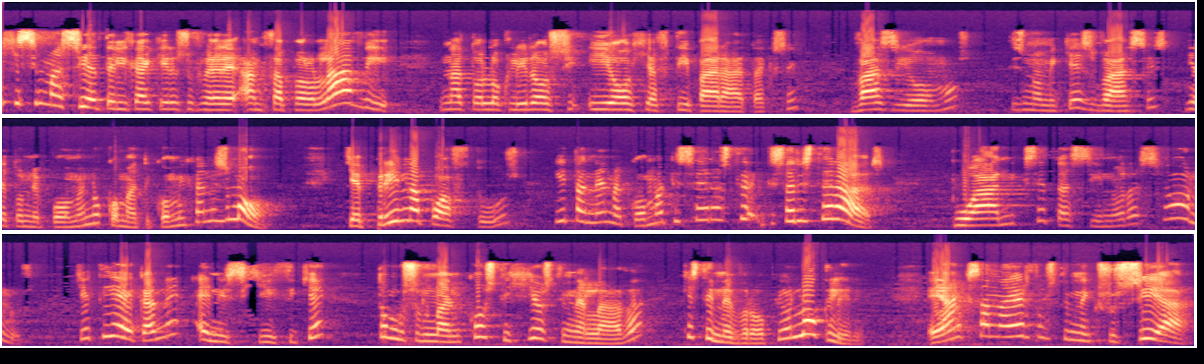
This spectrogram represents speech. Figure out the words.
έχει σημασία τελικά κύριε Σουφλερέ αν θα προλάβει να το ολοκληρώσει ή όχι αυτή η παράταξη. Βάζει όμως τις νομικές βάσεις για τον επόμενο κομματικό μηχανισμό. Και πριν από αυτούς ήταν ένα κόμμα της, εραστε- της αριστεράς που άνοιξε τα σύνορα σε όλους. Και τι έκανε, ενισχύθηκε το μουσουλμανικό στοιχείο στην Ελλάδα και στην Ευρώπη ολόκληρη. Εάν ξαναέρθουν στην εξουσία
